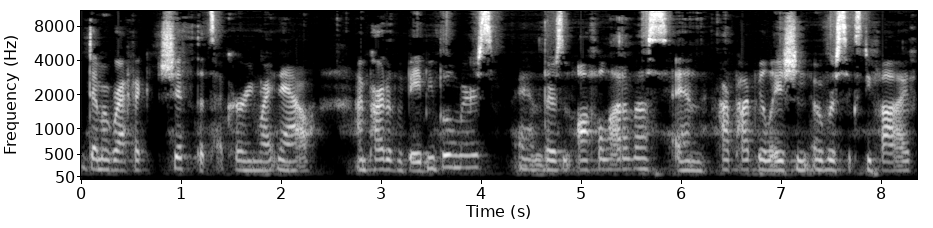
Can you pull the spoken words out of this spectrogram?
demographic shift that's occurring right now. I'm part of the baby boomers, and there's an awful lot of us, and our population over 65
